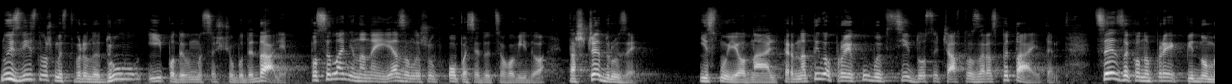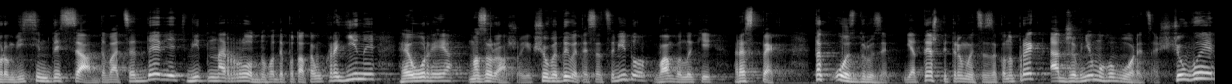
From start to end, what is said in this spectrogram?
Ну і звісно ж, ми створили другу і подивимося, що буде далі. Посилання на неї я залишу в описі до цього відео. Та ще, друзі, Існує одна альтернатива, про яку ви всі досить часто зараз питаєте. Це законопроект під номером 8029 від народного депутата України Георгія Мазурашу. Якщо ви дивитеся це відео, вам великий респект. Так ось, друзі, я теж підтримую цей законопроект, адже в ньому говориться, що ви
